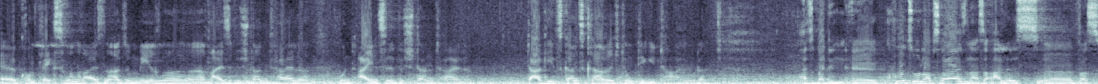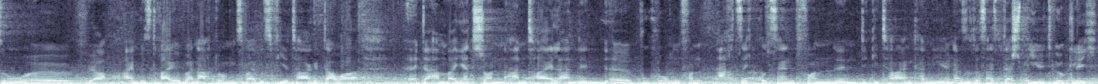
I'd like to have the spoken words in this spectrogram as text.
äh, komplexeren Reisen, also mehrere Reisebestandteile und Einzelbestandteile. Da geht es ganz klar Richtung digital, oder? Also bei den äh, Kurzurlaubsreisen, also alles, äh, was so äh, ja, ein bis drei Übernachtungen, zwei bis vier Tage Dauer, äh, da haben wir jetzt schon einen Anteil an den äh, Buchungen von 80 Prozent von den digitalen Kanälen. Also das heißt, da spielt wirklich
